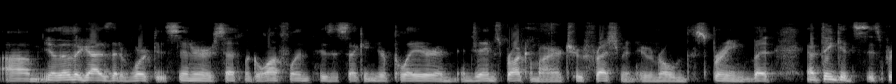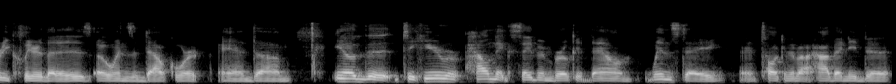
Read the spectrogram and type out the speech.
um, you know, the other guys that have worked at center, Seth McLaughlin, who's a second year player, and, and James Brockermeyer, true freshman who enrolled in the spring. But I think it's it's pretty clear that it is Owens and Dalcourt. And um, you know, the to hear how Nick Saban broke it down Wednesday and talking about how they need to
